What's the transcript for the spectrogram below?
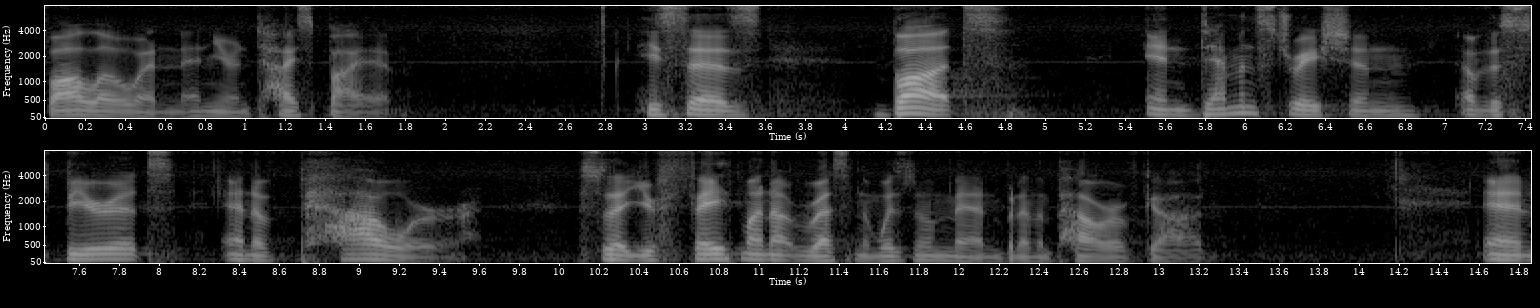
follow and, and you're enticed by it. He says, but in demonstration of the Spirit and of power, so that your faith might not rest in the wisdom of men, but in the power of God. And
